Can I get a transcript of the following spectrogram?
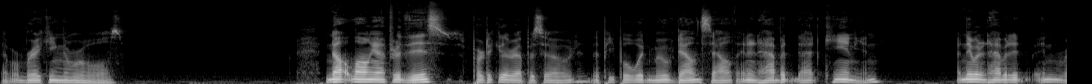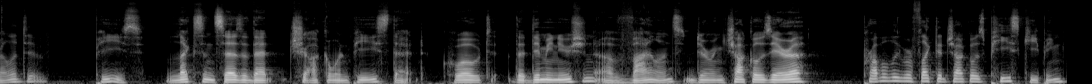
that were breaking the rules. Not long after this particular episode, the people would move down south and inhabit that canyon, and they would inhabit it in relative peace. Lekson says of that Chacoan peace that, quote, the diminution of violence during Chaco's era probably reflected Chaco's peacekeeping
